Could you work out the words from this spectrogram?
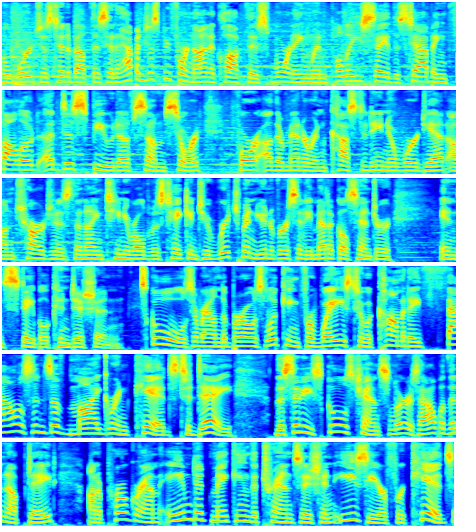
A word just in about this. It happened just before 9 o'clock this morning when police say the stabbing followed a dispute of some sort. Four other men are in custody. No word yet on charges. The 19 year old was taken to Richmond University Medical Center in stable condition. Schools around the boroughs looking for ways to accommodate thousands of migrant kids today. The city's schools chancellor is out with an update on a program aimed at making the transition easier for kids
